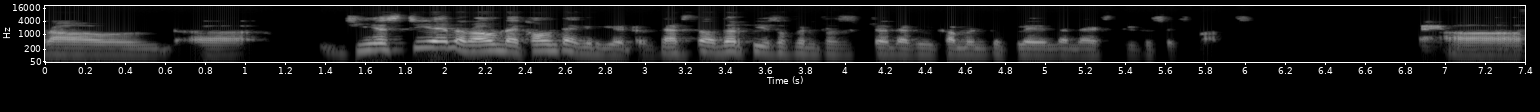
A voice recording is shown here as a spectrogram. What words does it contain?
around GST and around account aggregator. That's the other piece of infrastructure that will come into play in the next three to six months. Uh,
